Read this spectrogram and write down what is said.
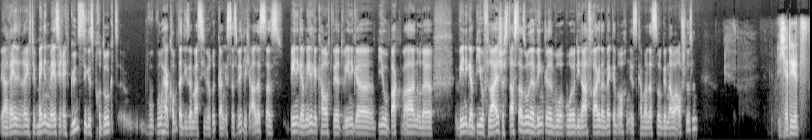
ja, recht, mengenmäßig recht günstiges Produkt, wo, woher kommt da dieser massive Rückgang? Ist das wirklich alles, dass weniger Mehl gekauft wird, weniger Bio-Backwaren oder weniger Bio-Fleisch? Ist das da so der Winkel, wo, wo die Nachfrage dann weggebrochen ist? Kann man das so genauer aufschlüsseln? Ich hätte jetzt,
